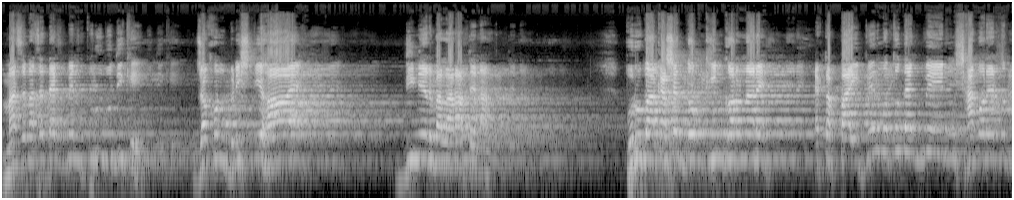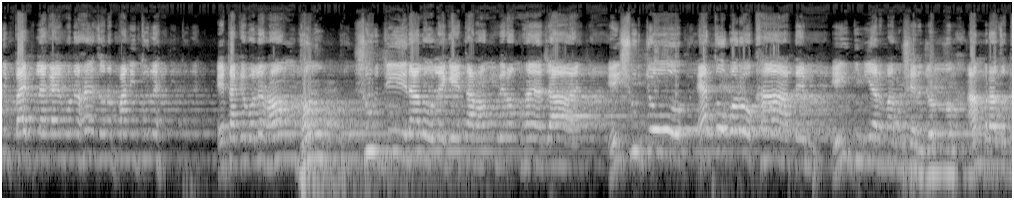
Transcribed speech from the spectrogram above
মাঝে মাঝে দেখবেন পূর্ব দিকে যখন বৃষ্টি হয়, দিনের বেলা, রাতে না। পূর্ব আকাশের দক্ষিণ কর্নারে একটা পাইপের মতো দেখবেন, সাগরের মধ্যে পাইপ লাগায়, মনে হয় যেন পানি তুলে। এটাকে বলে রং ধনু সূর্যের আলো লেগে এটা রং বেরং হয়ে যায়। এই সূর্য এত বড় খাতেম এই দুনিয়ার মানুষের জন্য। আমরা যত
